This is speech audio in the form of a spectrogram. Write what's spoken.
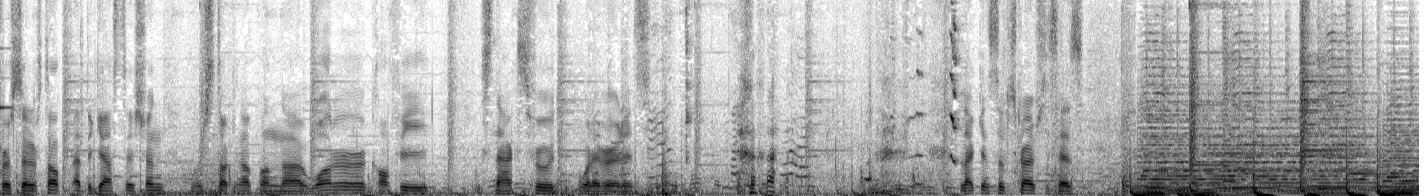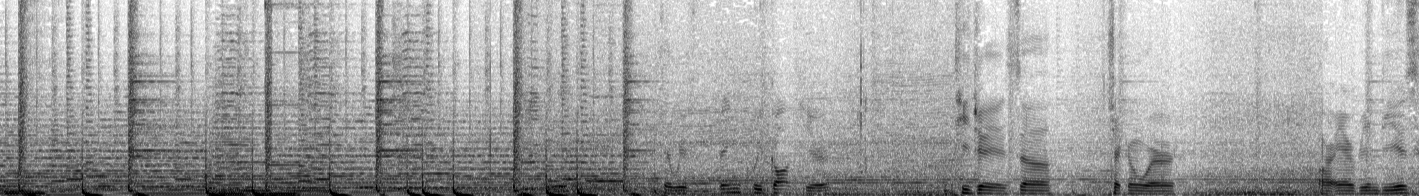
First stop at the gas station. We're stocking up on uh, water, coffee, snacks, food, whatever it is. like and subscribe, she says. Okay, we think we got here. TJ is uh, checking where our Airbnb is.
